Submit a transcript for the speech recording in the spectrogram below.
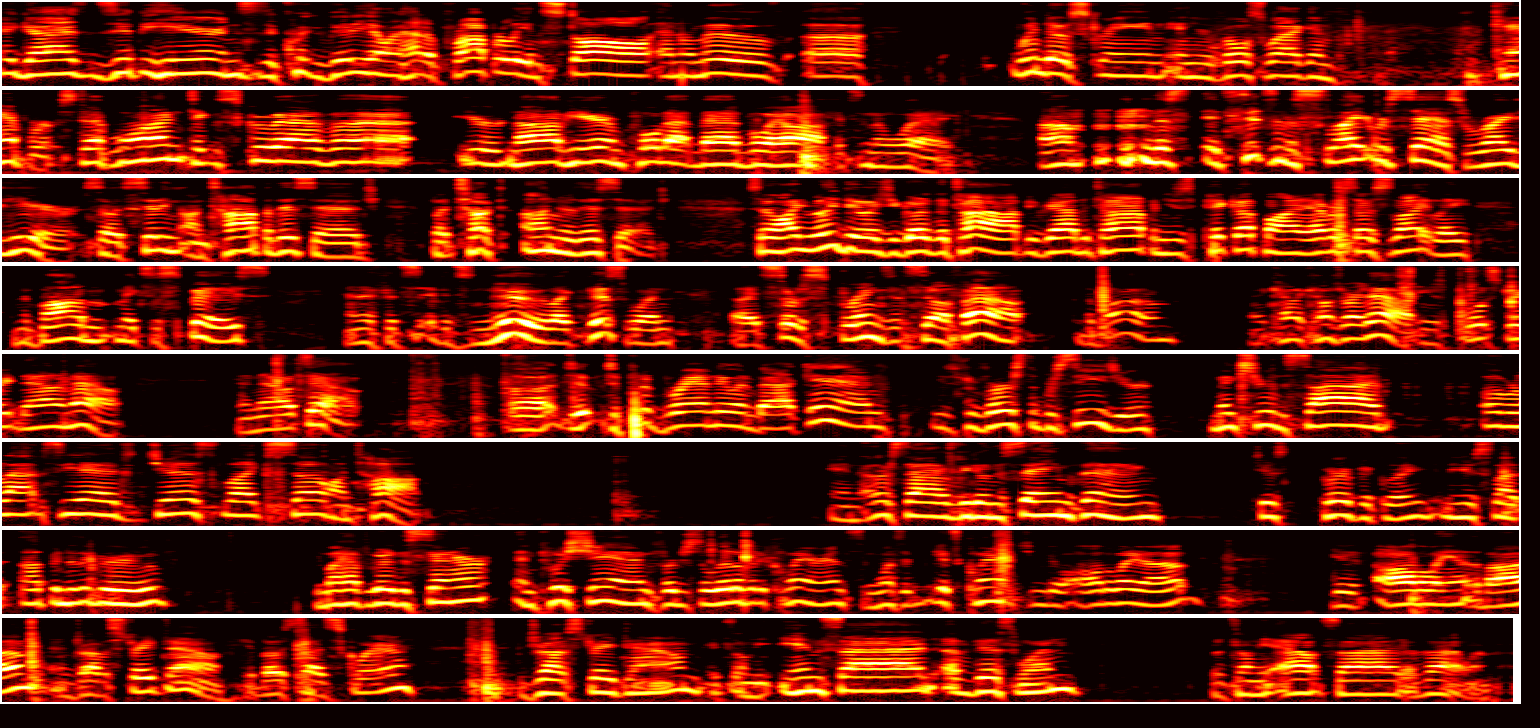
Hey guys, it's Zippy here, and this is a quick video on how to properly install and remove a window screen in your Volkswagen camper. Step one, take the screw out of uh, your knob here and pull that bad boy off. It's in the way. Um, this It sits in a slight recess right here, so it's sitting on top of this edge, but tucked under this edge. So all you really do is you go to the top, you grab the top, and you just pick up on it ever so slightly, and the bottom makes a space. And if it's if it's new like this one, uh, it sort of springs itself out at the bottom, and it kind of comes right out. You just pull it straight down and out, and now it's out. Uh, to, to put a brand new one back in, you just reverse the procedure. Make sure the side overlaps the edge just like so on top. And the other side will be doing the same thing, just perfectly. And then you slide up into the groove. You might have to go to the center and push in for just a little bit of clearance. And once it gets clearance, you can go all the way up, get it all the way in at the bottom, and drop it straight down. Get both sides square. Drop straight down. It's on the inside of this one, but it's on the outside of that one.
